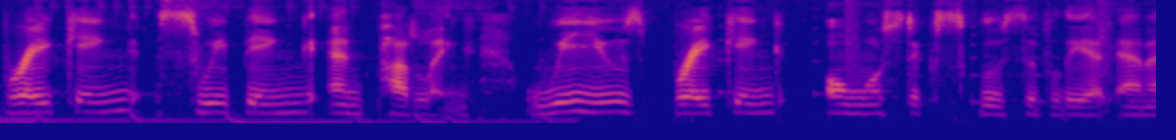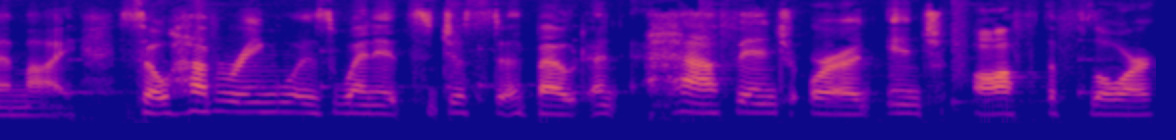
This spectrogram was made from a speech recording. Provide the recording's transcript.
breaking, sweeping, and puddling. We use breaking almost exclusively at MMI. So hovering was when it's just about a half inch or an inch off the floor.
